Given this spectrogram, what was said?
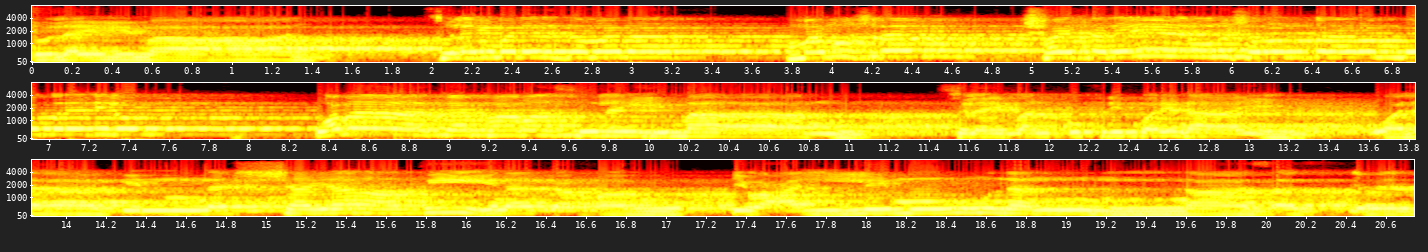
سليمان সুলাইমানের জামানার মানুষরা শয়তানের অনুসরণ করা আরম্ভ করে দিল ওয়ামা কাফারা সুলাইমান সুলাইমান কুফরি করে নাই ولكن الشياطين كفروا يعلمون الناس السحر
